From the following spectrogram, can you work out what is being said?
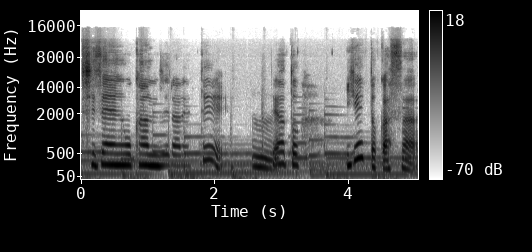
自然を感じられてうん。であと家とかさ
